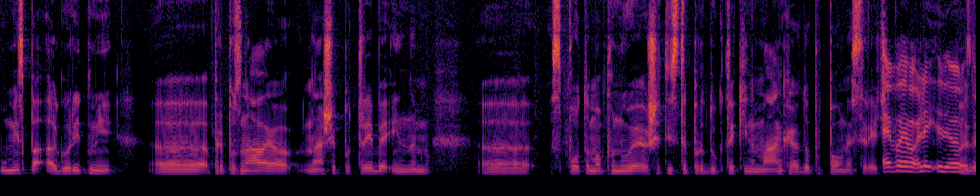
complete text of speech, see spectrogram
Vmes pa algoritmi uh, prepoznavajo naše potrebe in nam uh, spotoma ponujajo še tiste produkte, ki nam manjkajo do popolne sreče. Evo, evo, le, uh,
